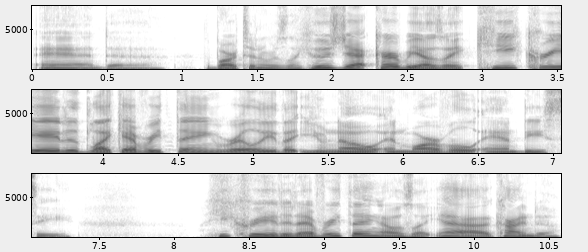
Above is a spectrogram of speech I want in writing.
And uh the bartender was like who's Jack Kirby I was like he created like everything really that you know in Marvel and DC he created everything I was like yeah kind of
